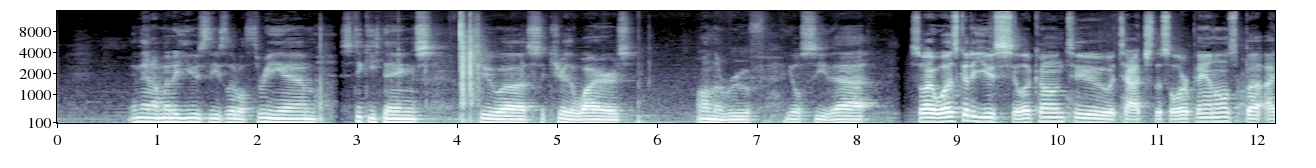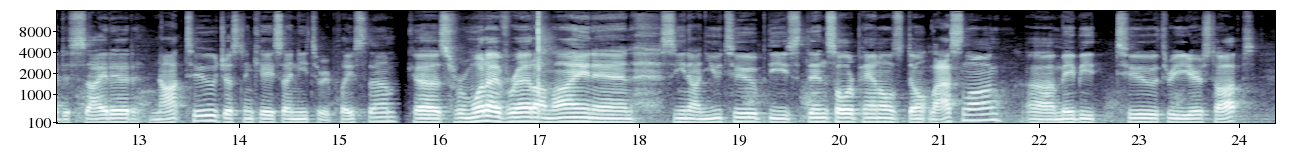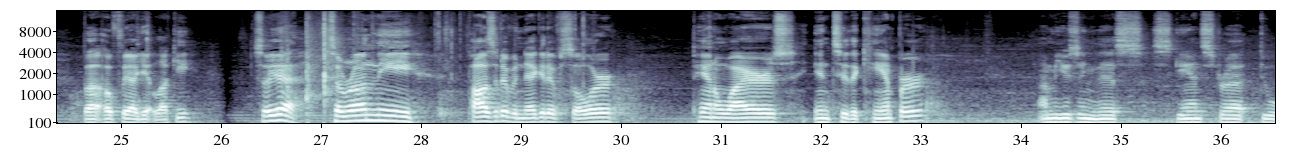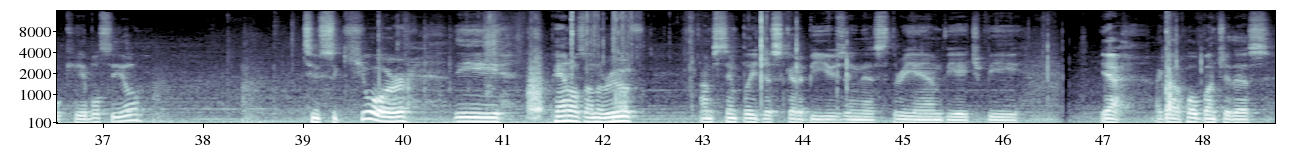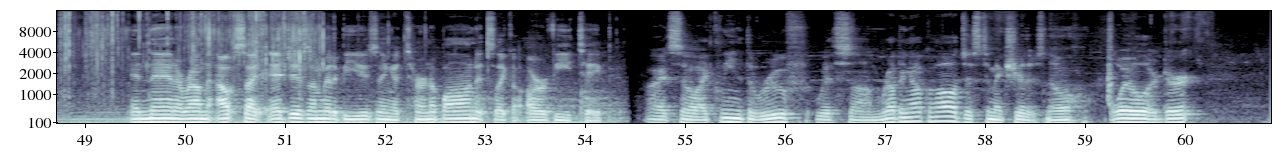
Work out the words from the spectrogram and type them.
And then I'm gonna use these little 3M sticky things to uh, secure the wires on the roof. You'll see that. So I was going to use silicone to attach the solar panels, but I decided not to just in case I need to replace them. Because from what I've read online and seen on YouTube, these thin solar panels don't last long, uh, maybe two, three years tops, but hopefully I get lucky. So yeah, to run the positive and negative solar panel wires into the camper, I'm using this Scanstrut dual cable seal to secure the panels on the roof, I'm simply just going to be using this 3M VHB. Yeah, I got a whole bunch of this. And then around the outside edges, I'm going to be using Eternabond. It's like a RV tape. Alright, so I cleaned the roof with some rubbing alcohol just to make sure there's no oil or dirt.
